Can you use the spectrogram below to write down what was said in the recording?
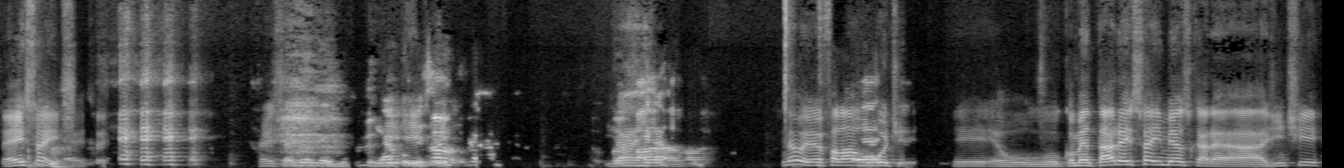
É isso aí, é isso aí. É. Já comecei. Já, já, Não, eu ia falar, é. o, o comentário é isso aí mesmo, cara. A gente,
